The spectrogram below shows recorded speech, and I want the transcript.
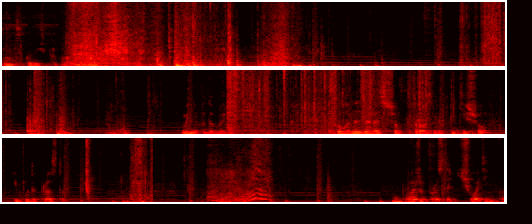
Сонце кудись пропало. Мені подобається. Головне зараз, щоб розмір підійшов і буде просто. Боже, просто чотенько.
